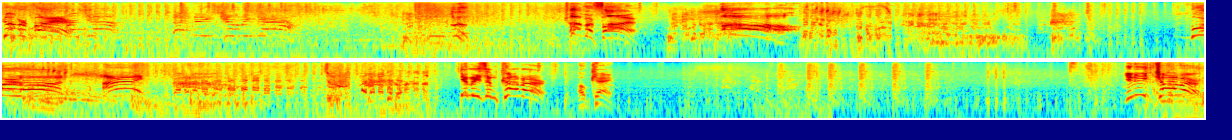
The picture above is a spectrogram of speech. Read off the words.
Cover fire! Watch out! That thing's coming down! Cover fire! Oh! Pour it on! All right! Give me some cover! Okay. You need cover!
